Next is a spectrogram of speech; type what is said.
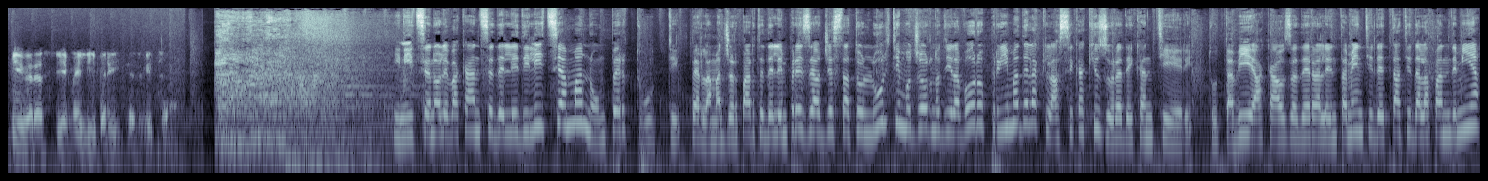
vivere assieme liberi in Svizzera. Iniziano le vacanze dell'edilizia, ma non per tutti. Per la maggior parte delle imprese oggi è stato l'ultimo giorno di lavoro prima della classica chiusura dei cantieri. Tuttavia, a causa dei rallentamenti dettati dalla pandemia,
